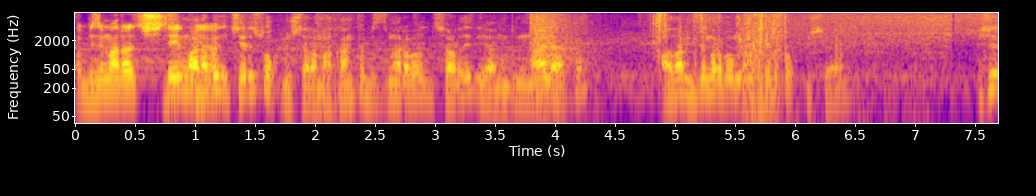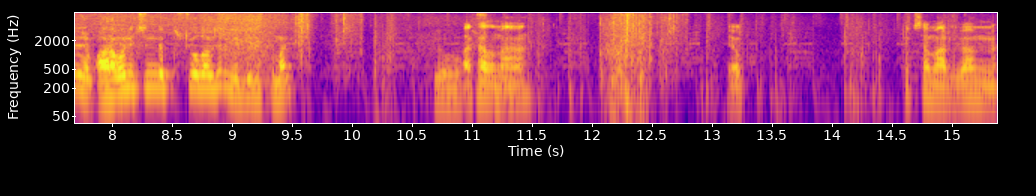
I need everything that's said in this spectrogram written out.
O bizim araç değil Bizim mi araba ya? içeri sokmuşlar ama kanka bizim araba dışarıdaydı yani. Bu ne alaka? Adam bizim arabamızı içeri sokmuş ya. Bir şey diyeceğim. Arabanın içinde pusuyor olabilir mi bir ihtimal? Yok. Bakalım hemen. Yok. Yoksa merdiven mi?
